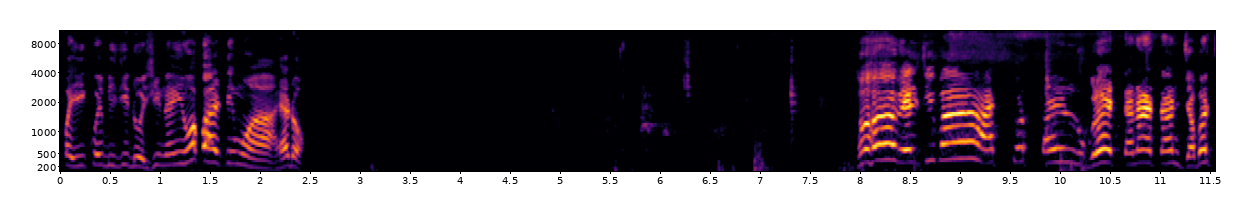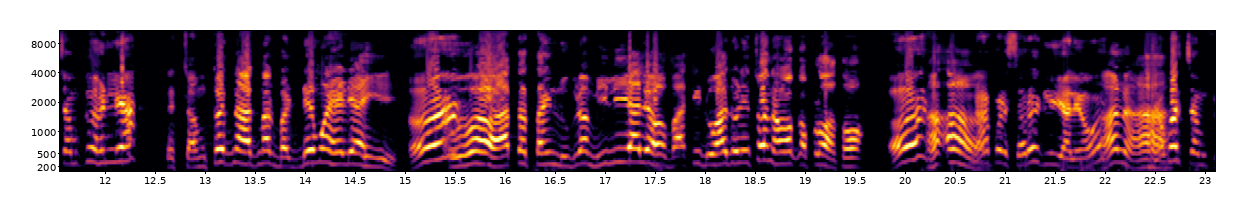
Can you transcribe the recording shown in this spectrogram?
પછી કોઈ બીજી ડોશી નહીં હો પાર્ટીમાં. હા હેડો. હો વેલજીબા આજ તો ત્રણ લુગડા ટના ટન જબર ચમક હણલ્યા તે ચમક જ ના હાથમાં બર્થડે માં હેડ્યા છીએ. ઓ આ તો ત્રણ લુગડા મિલી આલ્યો બાકી ડોહા જોડે ચો નવો કપડો હતો? હા? હા, હા. ના પણ સરસ લઈ આલ્યો હો. હા ને ખબર ચમક.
